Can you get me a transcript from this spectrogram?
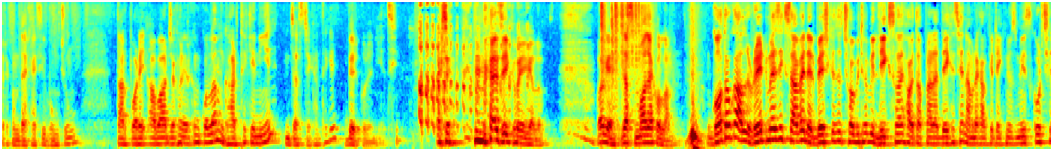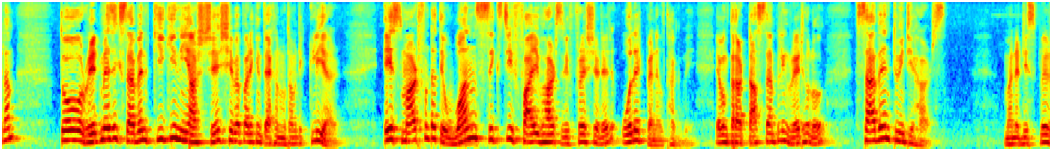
এরকম দেখাইছি বুংচুং তারপরে আবার যখন এরকম করলাম, ঘাড় থেকে নিয়ে জাস্ট এখান থেকে বের করে নিয়েছি। ম্যাজিক হয়ে গেল। ওকে জাস্ট মজা করলাম। গতকাল রেড ম্যাজিক সেভেনের বেশ কিছু ছবি টবি লিক্স হয়, হয়তো আপনারা দেখেছেন, আমরা কালকে টেক নিউজ মিস করছিলাম। তো রেড ম্যাজিক সেভেন কী কী নিয়ে আসছে, সে ব্যাপারে কিন্তু এখন মোটামুটি ক্লিয়ার এই স্মার্টফোনটাতে one sixty five hertz refresh রেটের ওলেট প্যানেল থাকবে এবং তার টাচ স্যাম্পলিং রেট হলো সেভেন টোয়েন্টি হার্টস মানে ডিসপ্লের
